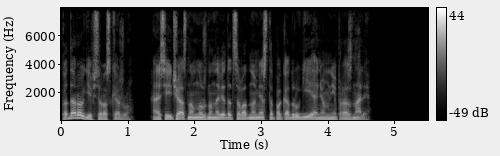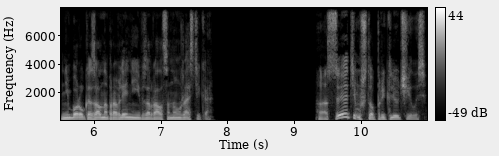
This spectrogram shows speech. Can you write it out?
По дороге все расскажу. А сейчас нам нужно наведаться в одно место, пока другие о нем не прознали. Небор указал направление и взобрался на ужастика. «А с этим что приключилось?»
